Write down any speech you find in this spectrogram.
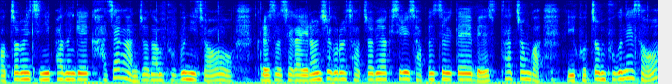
저점에 진입하는 게 가장 안전한 부분이죠. 그래서 제가 이런 식으로 저점이 확실히 잡혔을 때 매수 타점과 이 고점 부근에서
